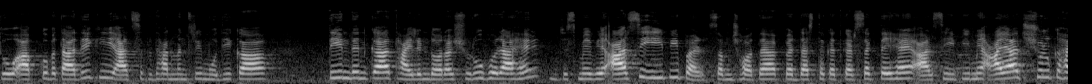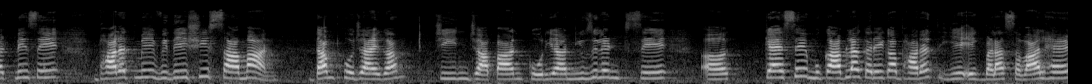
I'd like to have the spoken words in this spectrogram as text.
तो आपको बता दें कि आज से प्रधानमंत्री मोदी का तीन दिन का थाईलैंड दौरा शुरू हो रहा है जिसमें वे आरसीईपी पर समझौता पर दस्तखत कर सकते हैं। आरसीईपी में आयात शुल्क हटने से भारत में विदेशी सामान डंप हो जाएगा। चीन जापान कोरिया न्यूजीलैंड से आ, कैसे मुकाबला करेगा भारत ये एक बड़ा सवाल है।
